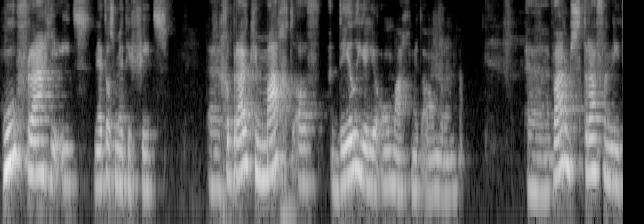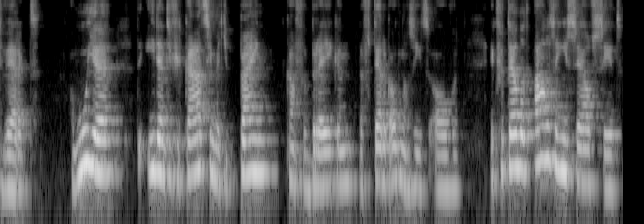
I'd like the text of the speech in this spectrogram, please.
Hoe vraag je iets, net als met die fiets? Uh, gebruik je macht of deel je je onmacht met anderen? Uh, waarom straffen niet werkt? Hoe je de identificatie met je pijn kan verbreken, daar vertel ik ook nog eens iets over. Ik vertel dat alles in jezelf zit.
